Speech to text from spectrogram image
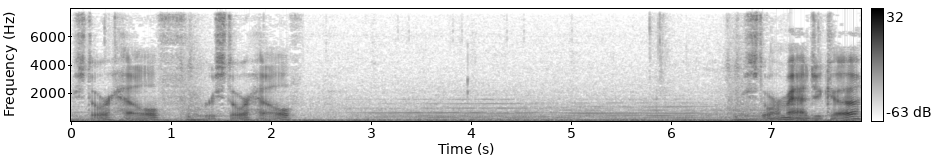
Restore health. Restore health. Restore Magicka.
